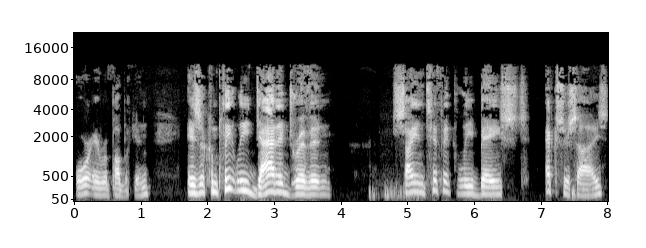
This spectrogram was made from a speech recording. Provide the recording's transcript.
or a Republican, is a completely data driven, scientifically based exercise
